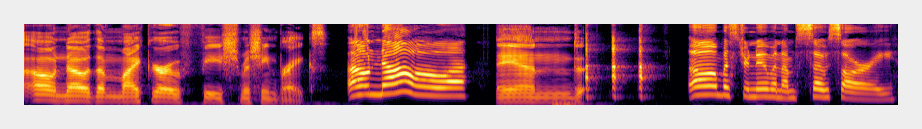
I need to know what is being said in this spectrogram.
Oh no, the microfiche machine breaks. Oh no! And Oh, Mr. Newman, I'm so sorry.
